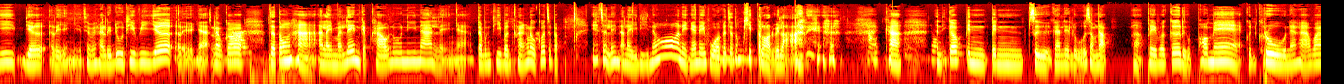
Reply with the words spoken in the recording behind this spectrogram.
ยีเยอะอะไรอย่างเงี้ยใช่ไหมคะหรือดูทีวีเยอะอะไรอย่างเงี้ยแล้วก็ใช่จะต้องหาอะไรมาเล่นกับเขานู่นนี่นั่นอะไรอย่างเงี้ยแต่บางทีบางครั้งเราก็จะแบบ เอ๊ะจะเล่นอะไรดีเนาะอะไรอย่างเงี้ยในหัวก็จะต้องคิดตลอดเวลาค่ะ ค่ะ อันนี้ก็เป็นเป็นสื่อการเรียนรู้สำหรับ playworker หรือพ่อแม่คุณครูนะคะ ว่า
